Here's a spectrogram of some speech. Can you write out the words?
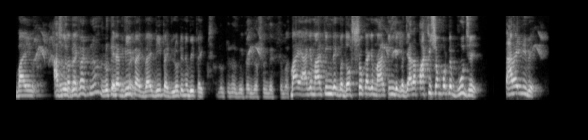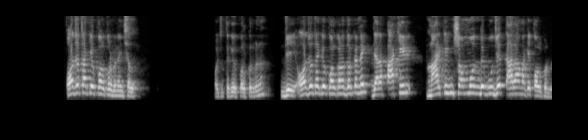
ভাই আসলে বিফাইট না? লুটিনো এটা বি পাইট ভাই বি পাইট লোটিনো বি পাইট লুটিনো বিফাইট দর্শক দেখতে পাচ্ছে। ভাই আগে মার্কিং দেখবে দর্শক আগে মার্কিং দেখবে। যারা পাখি সম্পর্কে বুঝে তারাই নিবে। অযথা কেউ কল করবে না ইনশাল্লাহ। অযথা কেউ কল করবে না? জি অযথা কেউ কল করার দরকার নেই। যারা পাখির মার্কিং সম্বন্ধে বুঝে তারা আমাকে কল করবে।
